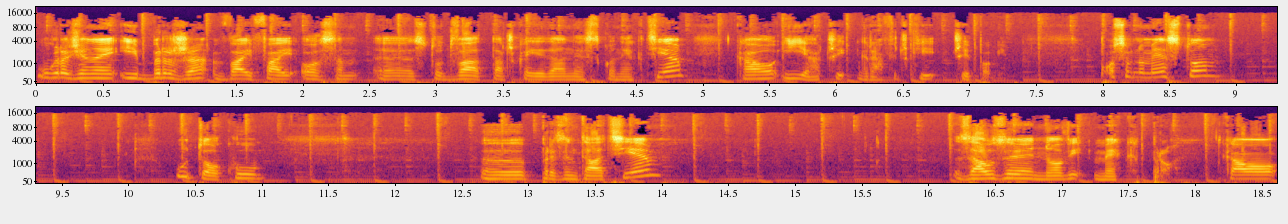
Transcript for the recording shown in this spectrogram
Ugrađena je i brža Wi-Fi 802.11 e, konekcija, kao i jači grafički čipovi. Posebno mesto u toku prezentacije zauzeo je novi Mac Pro, kao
